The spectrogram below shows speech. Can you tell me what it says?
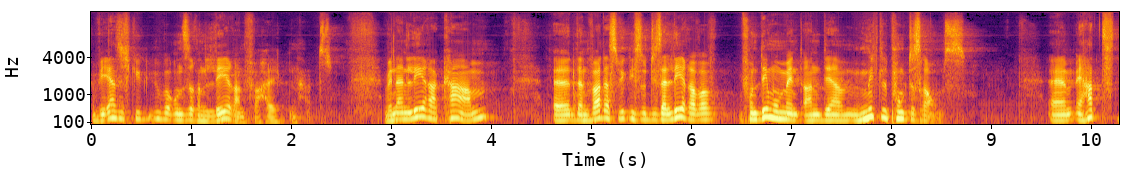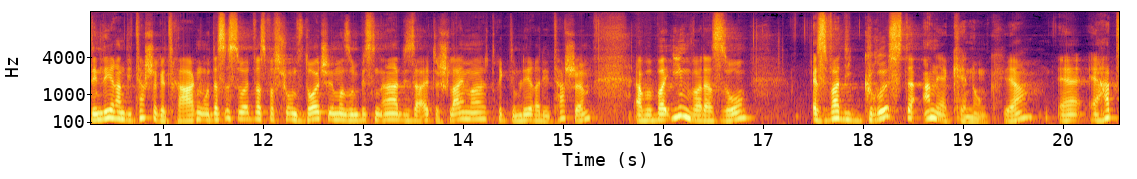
wie er sich gegenüber unseren Lehrern verhalten hat. Wenn ein Lehrer kam, äh, dann war das wirklich so, dieser Lehrer war von dem Moment an der Mittelpunkt des Raums. Ähm, er hat den Lehrern die Tasche getragen und das ist so etwas, was für uns Deutsche immer so ein bisschen, ah, dieser alte Schleimer trägt dem Lehrer die Tasche. Aber bei ihm war das so, es war die größte Anerkennung. Ja? Er, er, hat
